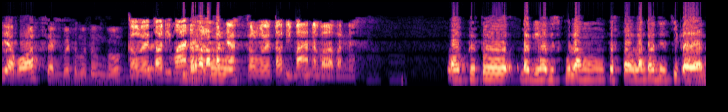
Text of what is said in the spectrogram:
Iya bos, yang gue tunggu-tunggu. Kalau boleh tahu di mana balapannya? Kalau boleh tahu di mana balapannya? Waktu itu lagi habis pulang pesta ulang tahun Jessica kan.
